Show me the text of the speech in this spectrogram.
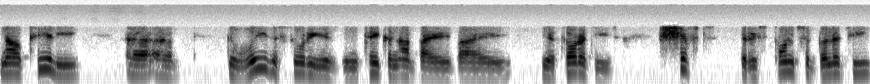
Now, clearly, uh, uh, the way the story has been taken up by, by the authorities shifts the responsibility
